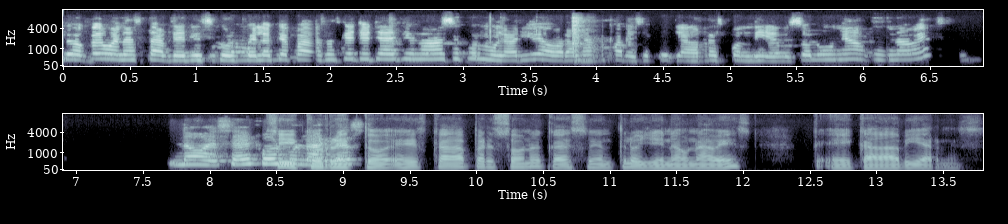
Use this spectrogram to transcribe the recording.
Profe, buenas tardes. Disculpe, lo que pasa es que yo ya he llenado ese formulario y ahora me parece que ya he respondido. ¿Es solo una, una vez? No, ese Sí, formulario es correcto. Es cada persona, cada estudiante lo llena una vez, eh, cada viernes.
